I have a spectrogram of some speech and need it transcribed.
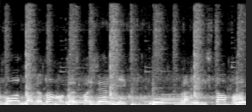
Chłodno, wiadomo, to jest październik, prawie listopad.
